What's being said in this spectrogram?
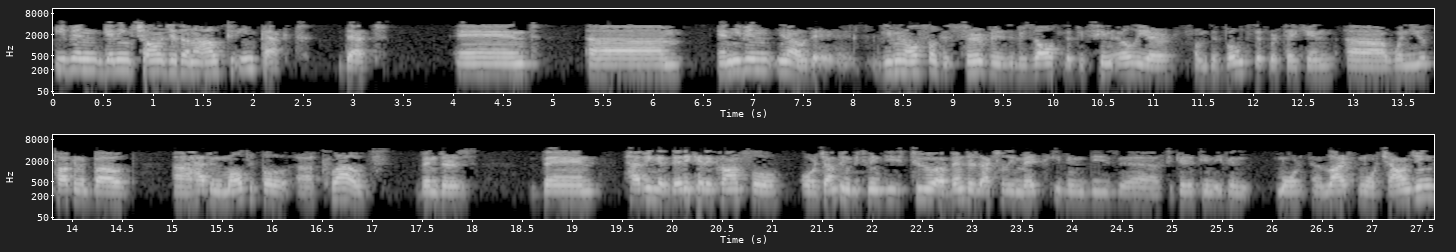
even getting challenges on how to impact that. And um, and even, you know, given also the survey results that we've seen earlier from the votes that were taken, uh, when you're talking about uh, having multiple uh, clouds vendors then having a dedicated console or jumping between these two vendors actually make even these uh, security even more life more challenging.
